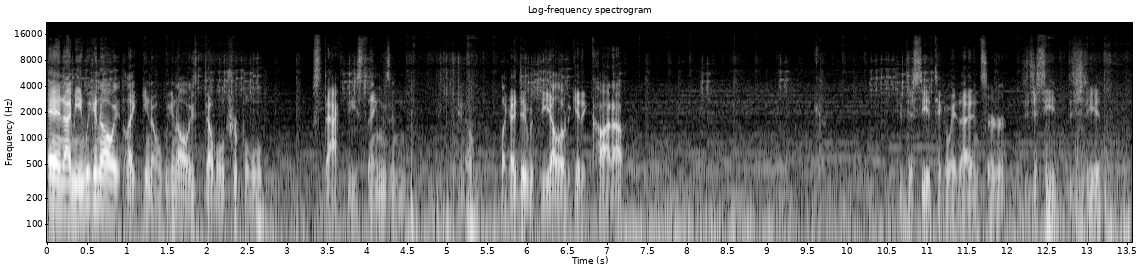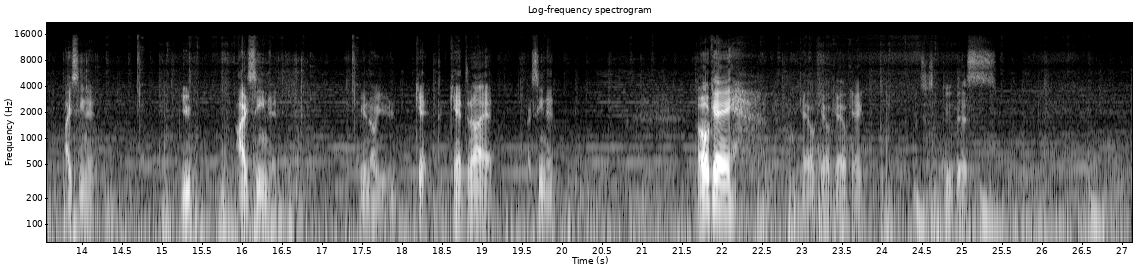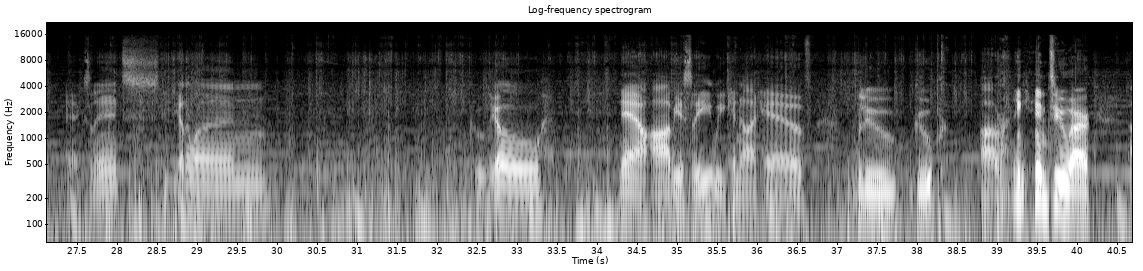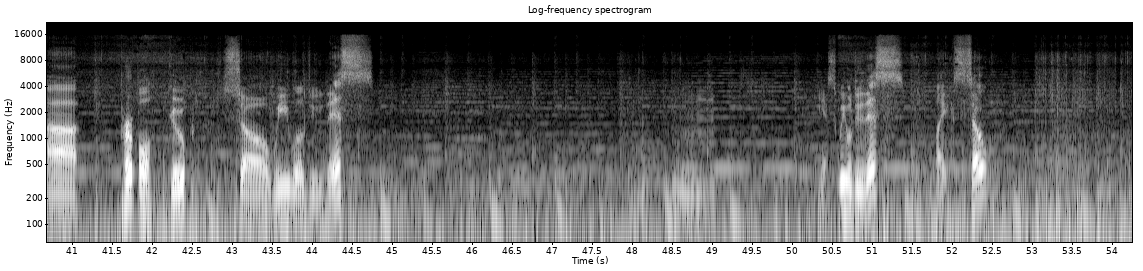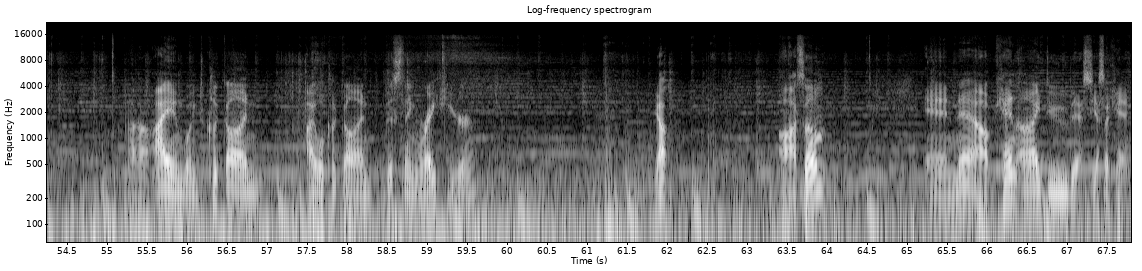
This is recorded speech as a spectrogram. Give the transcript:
and I mean, we can always, like, you know, we can always double, triple stack these things and, you know, like I did with the yellow to get it caught up. Did you see it take away that inserter? Did you see it? Did you see it? I seen it. You, I seen it. You know, you can't can't deny it. I seen it. Okay. Okay, okay, okay, okay. Let's just do this. Excellent. Do the other one. Coolio. Now, obviously, we cannot have blue goop uh, running into our uh, purple goop. So we will do this. We will do this like so. Uh, I am going to click on, I will click on this thing right here. Yep. Awesome. And now, can I do this? Yes, I can.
